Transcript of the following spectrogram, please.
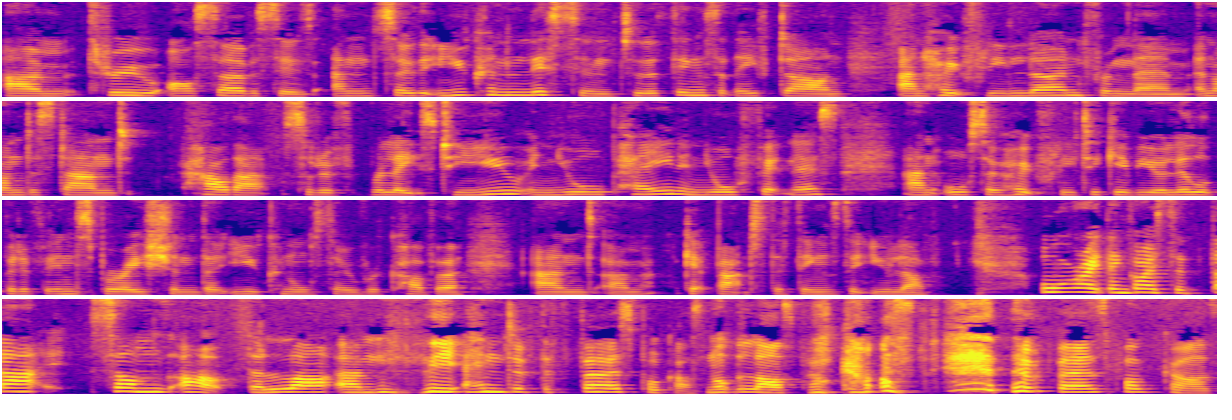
um, through our services, and so that you can listen to the things that they've done and hopefully learn from them and understand how that sort of relates to you and your pain and your fitness, and also hopefully to give you a little bit of inspiration that you can also recover and um, get back to the things that you love. All right, then, guys. So that sums up the la- um, the end of the first podcast, not the last podcast, the first podcast.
